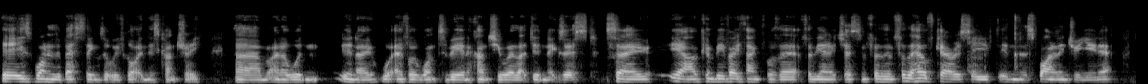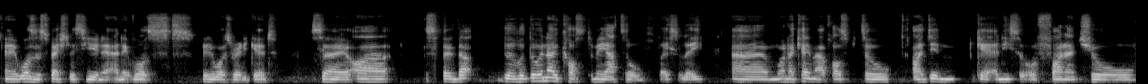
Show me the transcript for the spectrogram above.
it is one of the best things that we've got in this country, um, and I wouldn't, you know, ever want to be in a country where that didn't exist. So yeah, I can be very thankful for the, for the NHS and for the for the healthcare I received in the spinal injury unit, and it was a specialist unit, and it was it was really good. So uh, so that there, there were no costs to me at all, basically. Um, when I came out of hospital, I didn't get any sort of financial,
